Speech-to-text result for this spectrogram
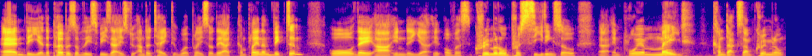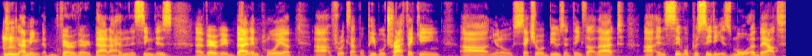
And the uh, the purpose of this visa is to undertake the workplace. So they are complainant victim, or they are in the uh, of a criminal proceeding. So uh, employer made conduct some criminal i mean very very bad i haven't seen this a very very bad employer uh, for example people trafficking uh, you know sexual abuse and things like that. Uh, and civil proceeding is more about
